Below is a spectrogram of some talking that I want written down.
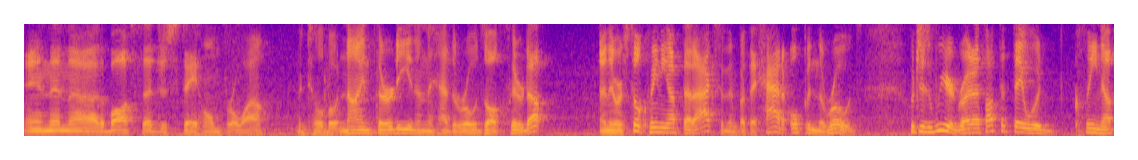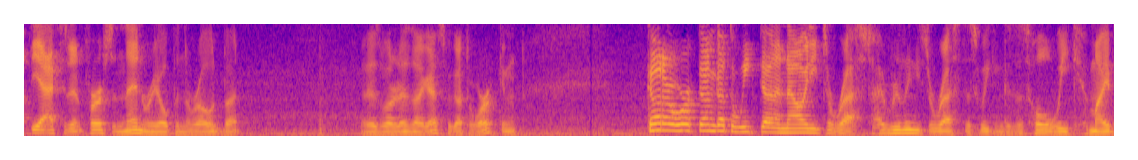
And then uh, the boss said just stay home for a while until about 9:30, and then they had the roads all cleared up, and they were still cleaning up that accident, but they had opened the roads, which is weird, right? I thought that they would clean up the accident first and then reopen the road, but it is what it is, I guess. We got to work and got our work done, got the week done, and now I need to rest. I really need to rest this weekend because this whole week, my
